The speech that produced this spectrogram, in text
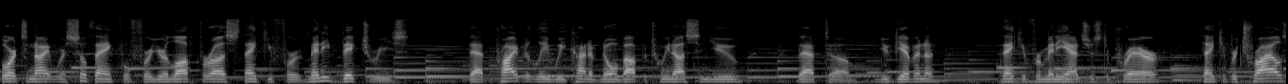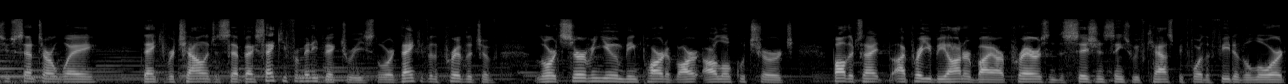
Lord, tonight we're so thankful for your love for us. Thank you for many victories that privately we kind of know about between us and you that um, you've given us. Thank you for many answers to prayer. Thank you for trials you've sent our way. Thank you for challenges, setbacks. Thank you for many victories, Lord. Thank you for the privilege of Lord, serving you and being part of our, our local church. Father, tonight I pray you be honored by our prayers and decisions, things we've cast before the feet of the Lord.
